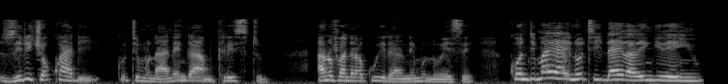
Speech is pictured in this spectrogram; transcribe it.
zviri chokwadi kuti munhu anenge amukristu anofanira kuwirirana nemunhu wese. Ko ndima iya inoti idai vavengi venyu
